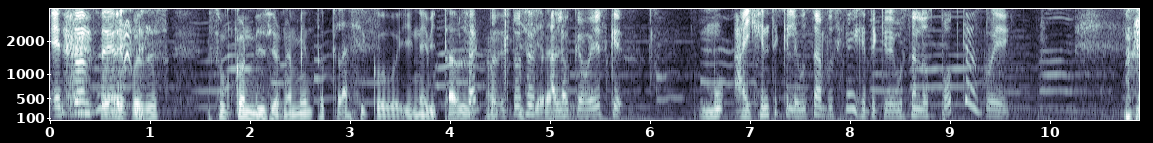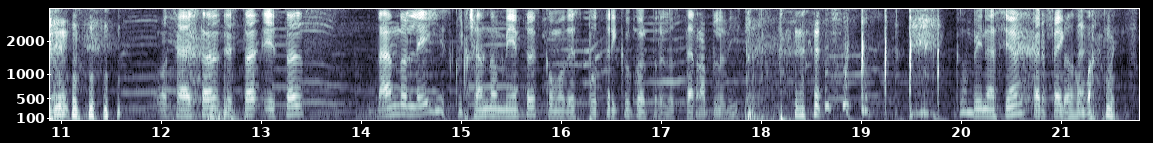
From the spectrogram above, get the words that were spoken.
Entonces. Pues es, es un condicionamiento clásico, güey, inevitable. Exacto, entonces a lo que voy es que mu- hay gente que le gusta la música y hay gente que le gustan los podcasts, güey. o sea, está, está- estás dándole y escuchando mientras como despotrico contra los terraplanistas. Combinación perfecta. No mames.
